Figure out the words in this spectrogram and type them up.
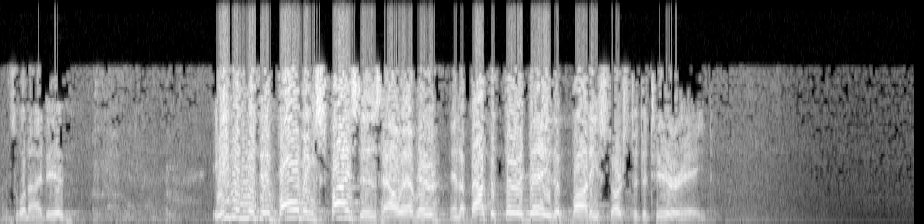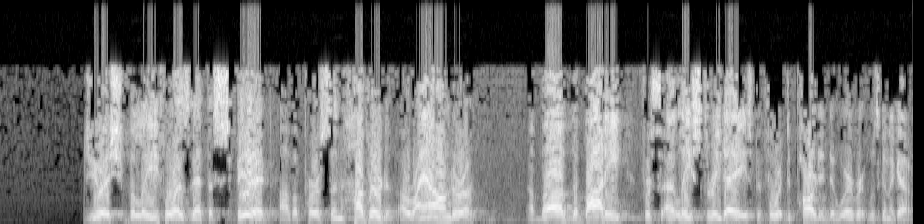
That's what I did. Even with embalming spices, however, in about the third day, the body starts to deteriorate. Jewish belief was that the spirit of a person hovered around or above the body for at least three days before it departed to wherever it was going to go.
